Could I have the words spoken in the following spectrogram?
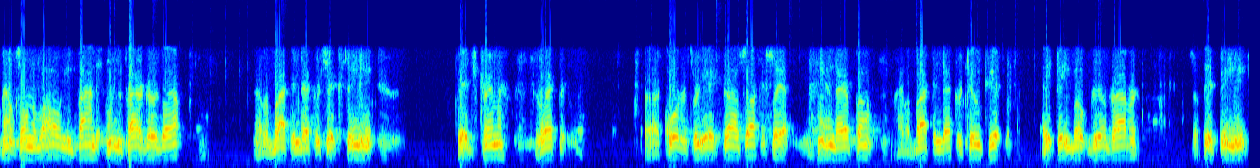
Mounts on the wall. You find it when the power goes out. have a Black & Decker 16 inch edge trimmer, electric, uh, quarter three eight drive socket set, hand air pump. have a Black & Decker toolkit, 18 bolt drill driver. It's a 15 inch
